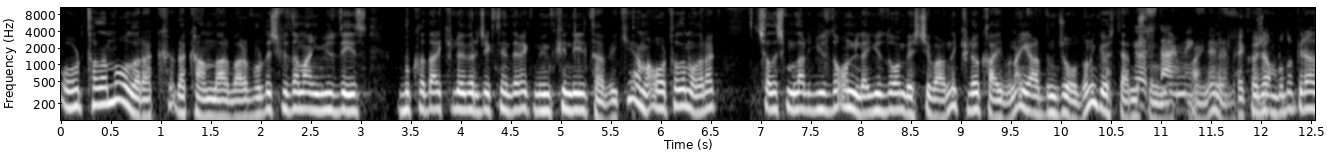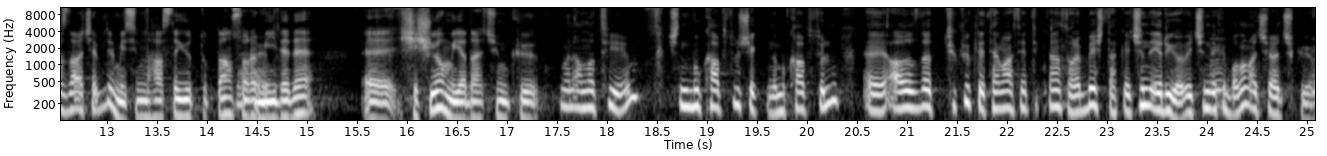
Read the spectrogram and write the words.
Ortalama olarak rakamlar var. Burada hiçbir zaman yüzdeyiz bu kadar kilo vereceksin demek mümkün değil tabii ki ama ortalama olarak çalışmalar %10 ile %15 civarında kilo kaybına yardımcı olduğunu göstermiş bulunuyor. Göstermektedir. Aynen öyle. Peki hocam bunu biraz daha açabilir miyiz? Şimdi hasta yuttuktan sonra Evet. midede e, şişiyor mu ya da çünkü Ben anlatayım. Şimdi bu kapsül şeklinde bu kapsülün e, ağızda tükürükle temas ettikten sonra 5 dakika içinde eriyor ve içindeki balon açığa çıkıyor.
